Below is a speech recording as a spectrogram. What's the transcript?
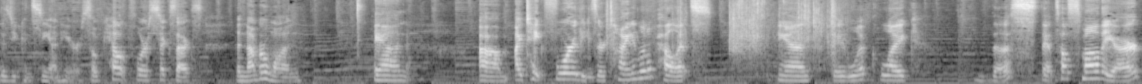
as you can see on here. So Calc Fluor 6X, the number one. And um, I take four of these. They're tiny little pellets and they look like this. That's how small they are.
